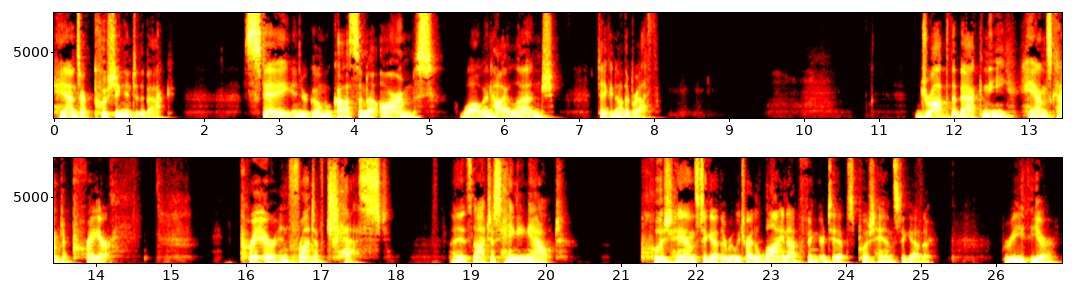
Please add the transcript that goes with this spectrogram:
Hands are pushing into the back. Stay in your Gomukhasana arms while in high lunge. Take another breath. Drop the back knee, hands come to prayer. Prayer in front of chest. And it's not just hanging out. Push hands together. Really try to line up fingertips, push hands together. Breathe here.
